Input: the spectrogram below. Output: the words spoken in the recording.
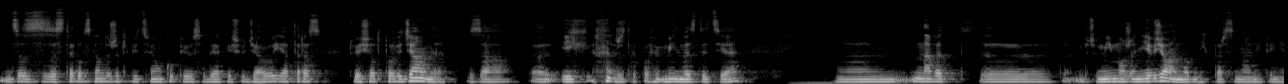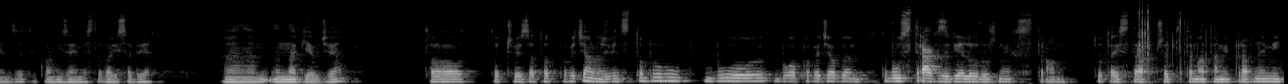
ze, ze, z tego względu, że kibicują, kupiły sobie jakieś udziały. Ja teraz czuję się odpowiedzialny za ich, że tak powiem, inwestycje. Nawet mimo, że nie wziąłem od nich personalnie pieniędzy, tylko oni zainwestowali sobie na giełdzie, to, to czuję za to odpowiedzialność. Więc to był, było, było, powiedziałbym, to był strach z wielu różnych stron. Tutaj strach przed tematami prawnymi,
